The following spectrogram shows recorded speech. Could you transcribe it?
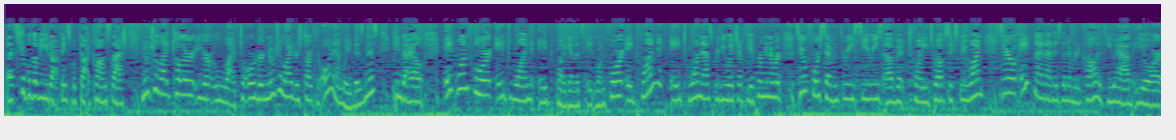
That's www.facebook.com slash Nutrilite Color Your Life. To order Nutrilite or start your own Amway business, you can dial 814-8181. Again, that's 814-8181. Ask for UHFD permit number 0473 series of 2012-631-0899 is the number to call if you have your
